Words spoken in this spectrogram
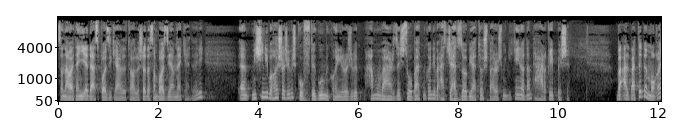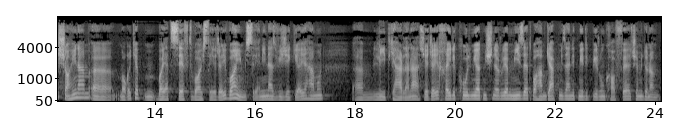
مثلا نهایتا یه دست بازی کرده تا حالا شاید اصلا بازی هم نکرده. ولی میشینی باهاش راجبش گفتگو می‌کنی راجب همون ورزش صحبت می‌کنی و از جذابیتاش براش میگی که این آدم ترغیب بشه. و البته به موقع شاهین هم موقعی که باید سفت وایسته یه جایی وای میسته. یعنی این از ویژگی های همون لید کردن است. یه جایی خیلی کول میاد میشینه روی میزت با هم گپ می‌زنید میرید بیرون کافه چه می‌دونم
